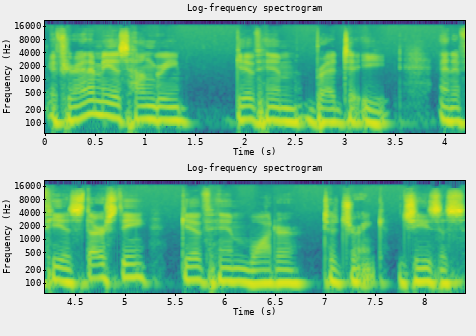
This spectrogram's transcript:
If your enemy is hungry, give him bread to eat. And if he is thirsty, give him water to drink. Jesus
